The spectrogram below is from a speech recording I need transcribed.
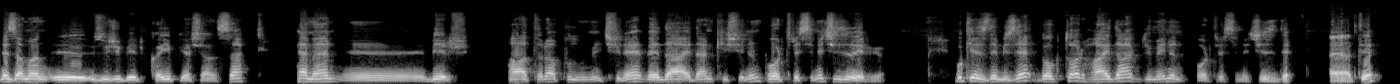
Ne zaman e, üzücü bir kayıp yaşansa hemen e, bir hatıra pulunun içine veda eden kişinin portresini çiziveriyor. Bu kez de bize Doktor Haydar Dümen'in portresini çizdi Hayati.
